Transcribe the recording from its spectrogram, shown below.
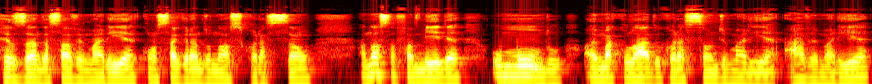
rezando essa Ave Maria, consagrando o nosso coração, a nossa família, o mundo ao Imaculado Coração de Maria. Ave Maria,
